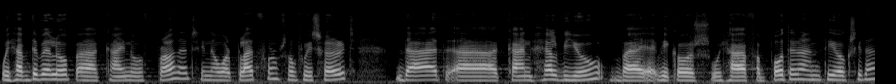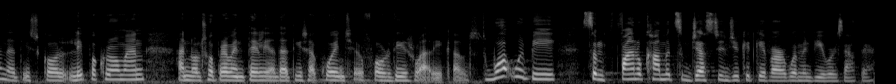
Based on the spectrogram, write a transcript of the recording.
we have developed a kind of product in our platforms of research that uh, can help you by, because we have a potent antioxidant that is called lipochroman and also Preventhelia that is a quencher for these radicals. What would be some final comment suggestions you could give our women viewers out there?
